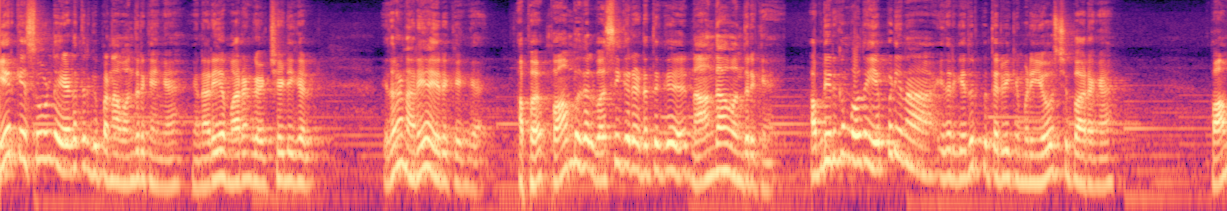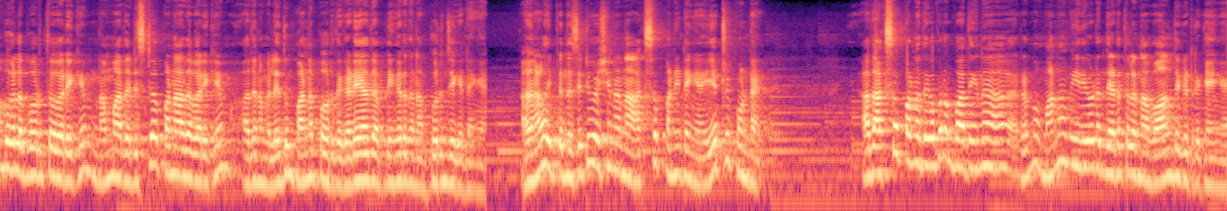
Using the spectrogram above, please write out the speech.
இயற்கை சூழ்ந்த இடத்துக்கு இப்போ நான் வந்திருக்கேங்க. இங்கே நிறைய மரங்கள் செடிகள் இதெல்லாம் நிறைய இருக்குங்க. அப்போ பாம்புகள் வசிக்கிற இடத்துக்கு நான் தான் வந்திருக்கேன். அப்படி இருக்கும்போது எப்படி நான் இதற்கு எதிர்ப்பு தெரிவிக்க முடியும்? யோசிச்சு பாருங்கள் பாம்புகளை பொறுத்த வரைக்கும் நம்ம அதை டிஸ்டர்ப் பண்ணாத வரைக்கும் அது நம்ம எதுவும் பண்ண போகிறது கிடையாது அப்படிங்கிறத நான் புரிஞ்சுக்கிட்டேங்க. அதனால் இப்போ இந்த சுச்சுவேஷனை நான் அக்செப்ட் பண்ணிட்டேங்க ஏற்றுக்கொண்டேன். அதை அக்செப்ட் பண்ணதுக்கப்புறம் பார்த்தீங்கன்னா ரொம்ப மனவீதியோடு இந்த இடத்துல நான் வாழ்ந்துக்கிட்டு இருக்கேங்க.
